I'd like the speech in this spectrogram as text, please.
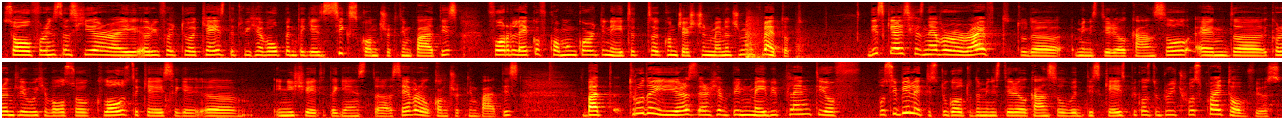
So, for instance, here I refer to a case that we have opened against six contracting parties for lack of common coordinated uh, congestion management method. This case has never arrived to the Ministerial Council, and uh, currently we have also closed the case uh, initiated against uh, several contracting parties. But through the years, there have been maybe plenty of possibilities to go to the Ministerial Council with this case because the breach was quite obvious.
